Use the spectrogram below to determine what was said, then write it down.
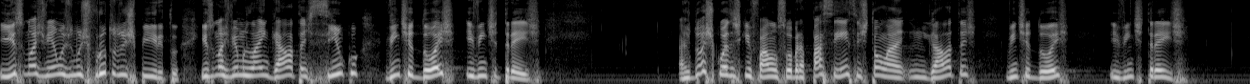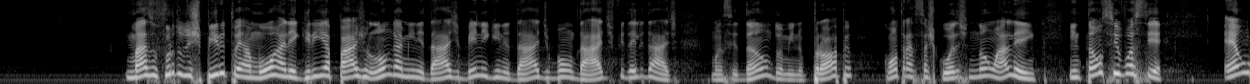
E isso nós vemos nos frutos do Espírito. Isso nós vemos lá em Gálatas 5, 22 e 23. As duas coisas que falam sobre a paciência estão lá em Gálatas 22 e 23. Mas o fruto do Espírito é amor, alegria, paz, longanimidade, benignidade, bondade, fidelidade, mansidão, domínio próprio. Contra essas coisas não há lei. Então, se você é um,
